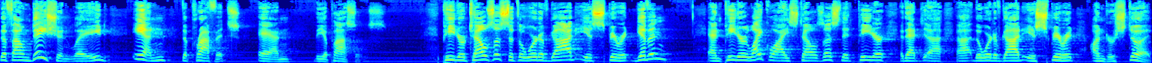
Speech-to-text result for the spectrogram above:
the foundation laid in the prophets and the apostles. Peter tells us that the Word of God is spirit given. And Peter likewise tells us that Peter that uh, uh, the Word of God is spirit understood.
